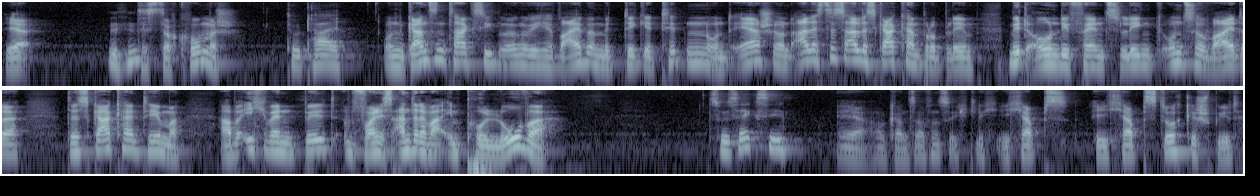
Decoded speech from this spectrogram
Ja. Das ist doch komisch. Total. Und den ganzen Tag sieht man irgendwelche Weiber mit dicke Titten und Ärsche und alles. Das ist alles gar kein Problem. Mit OnlyFans, Link und so weiter. Das ist gar kein Thema. Aber ich, wenn ein Bild, und vor allem das andere war im Pullover. Zu sexy. Ja, oh, ganz offensichtlich. Ich hab's, ich hab's durchgespielt.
